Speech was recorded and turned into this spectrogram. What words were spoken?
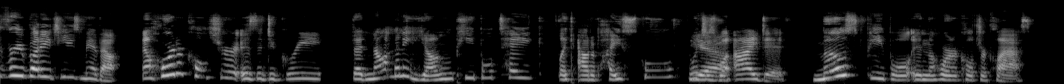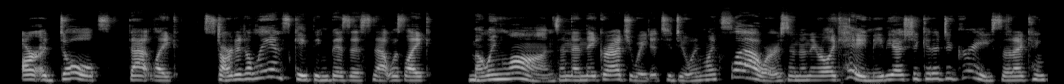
everybody teased me about. Now, horticulture is a degree that not many young people take, like out of high school, which is what I did. Most people in the horticulture class are adults that like started a landscaping business that was like mowing lawns and then they graduated to doing like flowers and then they were like hey maybe i should get a degree so that i can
